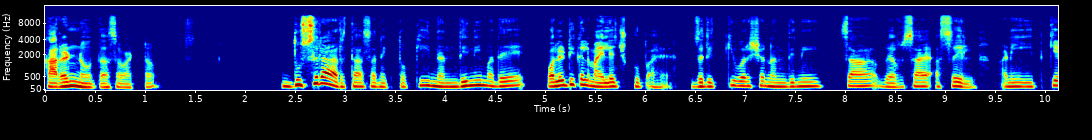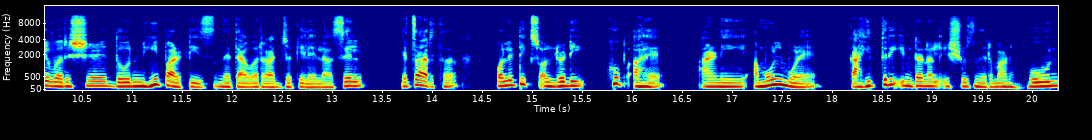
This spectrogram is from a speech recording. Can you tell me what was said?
कारण नव्हतं असं वाटतं. दुसरा अर्थ असा निघतो, की नंदिनीमध्ये पॉलिटिकल मायलेज खूप आहे. जर इतकी वर्ष नंदिनीचा व्यवसाय असेल आणि इतके वर्ष दोन्ही पार्टीजने त्यावर राज्य केलेलं असेल, याचा अर्थ पॉलिटिक्स ऑलरेडी खूप आहे आणि अमोलमुळे काहीतरी इंटरनल इश्यूज निर्माण होऊन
